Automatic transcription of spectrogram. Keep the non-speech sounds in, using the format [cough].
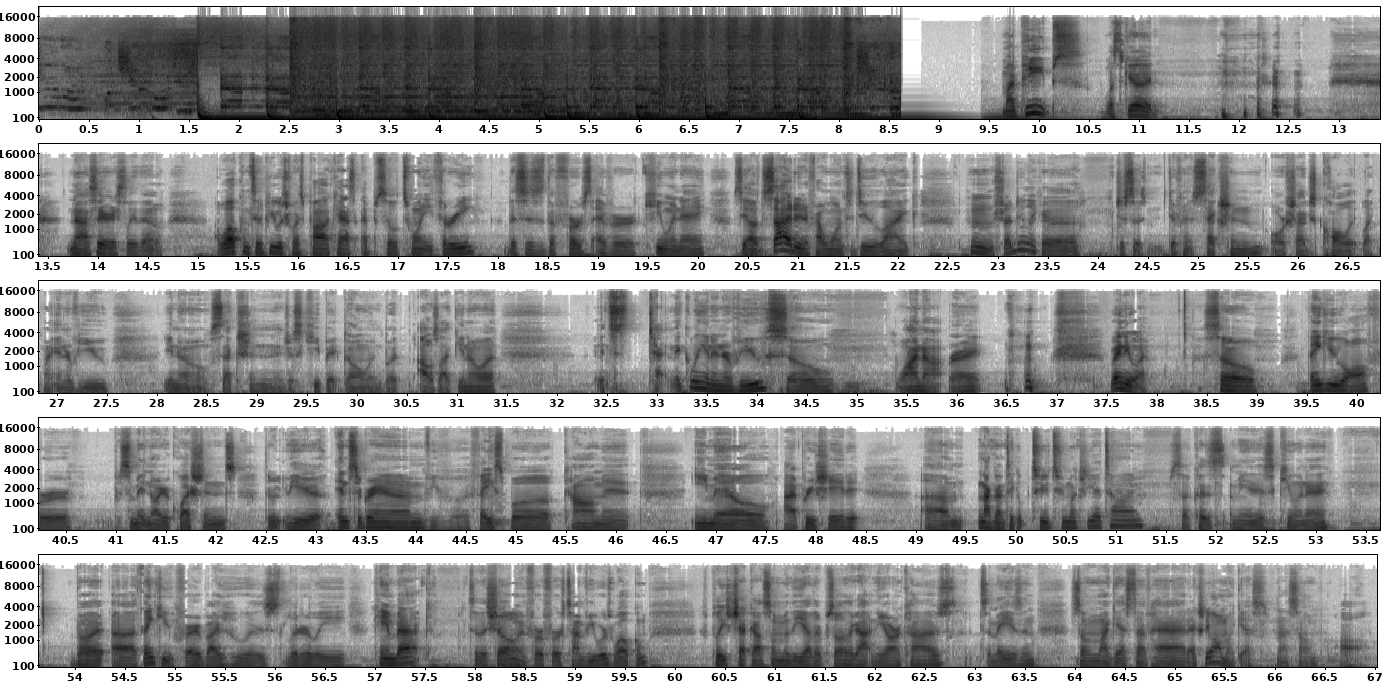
My peeps, what's good? [laughs] nah, seriously though. Welcome to the People's Choice Podcast, episode 23. This is the first ever Q&A. See, I was deciding if I want to do like, hmm, should I do like a just a different section or should I just call it like my interview, you know, section and just keep it going? But I was like, you know what? It's technically an interview, so why not, right? [laughs] but anyway, so thank you all for submitting all your questions through via Instagram, via Facebook, comment, email. I appreciate it. Um, I'm not gonna take up too too much of your time, so because I mean it is Q and A. But uh, thank you for everybody who has literally came back to the show, and for first time viewers, welcome. Please check out some of the other episodes I got in the archives. It's amazing. Some of my guests I've had, actually all my guests, not some, all.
